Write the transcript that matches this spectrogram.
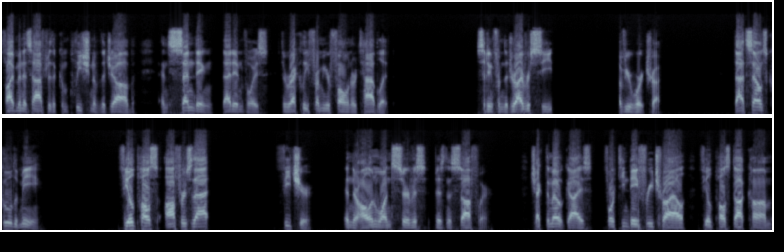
five minutes after the completion of the job and sending that invoice directly from your phone or tablet, sitting from the driver's seat of your work truck. That sounds cool to me. Field Pulse offers that feature in their all in one service business software. Check them out, guys. 14 day free trial, fieldpulse.com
